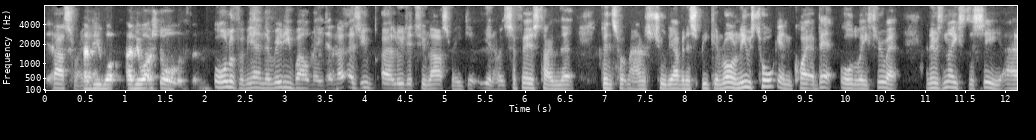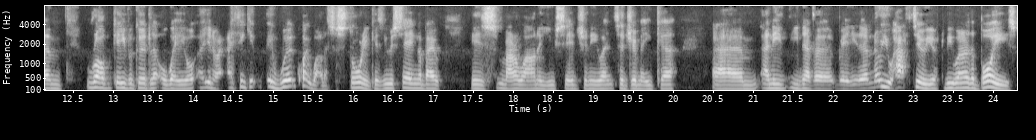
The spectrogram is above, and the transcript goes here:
yeah. That's right. Have yeah. you have you watched all of them? All of them, yeah, and they're really well made. And as you alluded to last week, you know, it's the first time that Vince McMahon is truly having a speaking role, and he was talking quite a bit all the way through it, and it was nice to see. Um, Rob gave a good little way, you know, I think it, it worked quite well as a story because he was saying about his marijuana usage, and he went to Jamaica. Um, and he, he never really, no, you have to, you have to be one of the boys.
